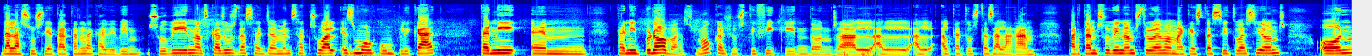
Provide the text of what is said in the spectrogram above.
de la societat en la que vivim. Sovint, els casos d'assetjament sexual és molt complicat tenir, eh, tenir proves no? que justifiquin doncs, el, el, el, el que tu estàs al·legant. Per tant, sovint ens trobem en aquestes situacions on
